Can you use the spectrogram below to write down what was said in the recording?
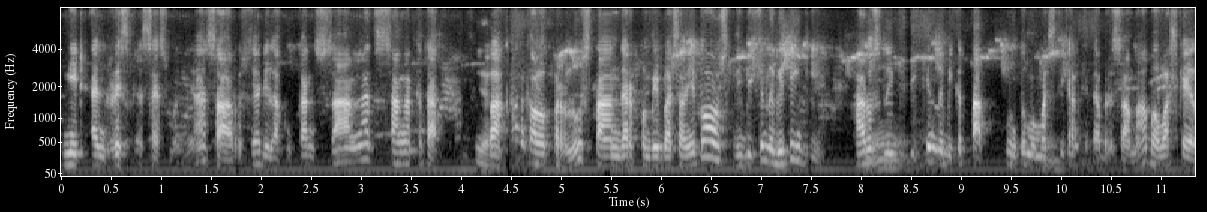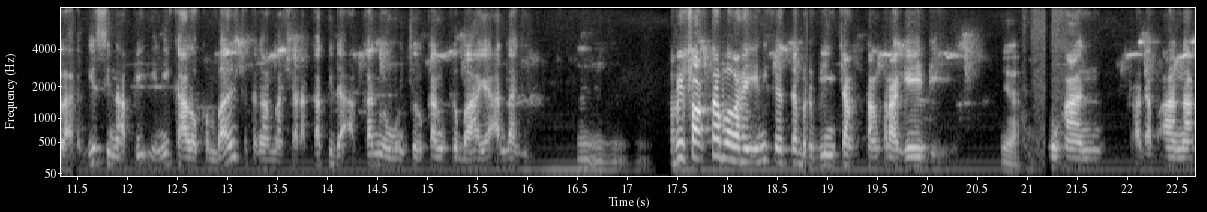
need and risk assessment-nya seharusnya dilakukan sangat-sangat ketat. Yeah. Bahkan kalau perlu standar pembebasan itu harus dibikin lebih tinggi, harus hmm. dibikin lebih ketat untuk memastikan kita bersama bahwa sekali lagi si napi ini kalau kembali ke tengah masyarakat tidak akan memunculkan kebahayaan lagi. Hmm. Tapi fakta bahwa hari ini kita berbincang tentang tragedi, yeah. Tuhan terhadap anak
